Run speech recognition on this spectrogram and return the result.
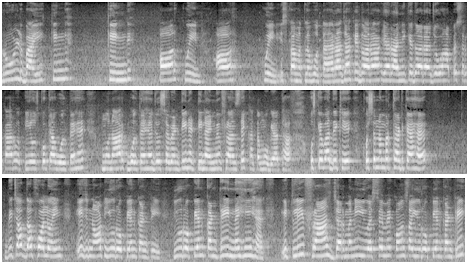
ruled by king king और क्वीन और क्वीन इसका मतलब होता है राजा के द्वारा या रानी के द्वारा जो वहाँ पे सरकार होती है, उसको क्या बोलते हैं? मोनार्क बोलते हैं, जो 1789 में फ्रांस से ख़त्म हो गया था। उसके बाद देखिए क्वेश्चन नंबर थर्ड क्या है? Which of the following is not European country European country नहीं है। इटली फ्रांस जर्मनी यूएसए में कौन सा यूरोपियन कंट्री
